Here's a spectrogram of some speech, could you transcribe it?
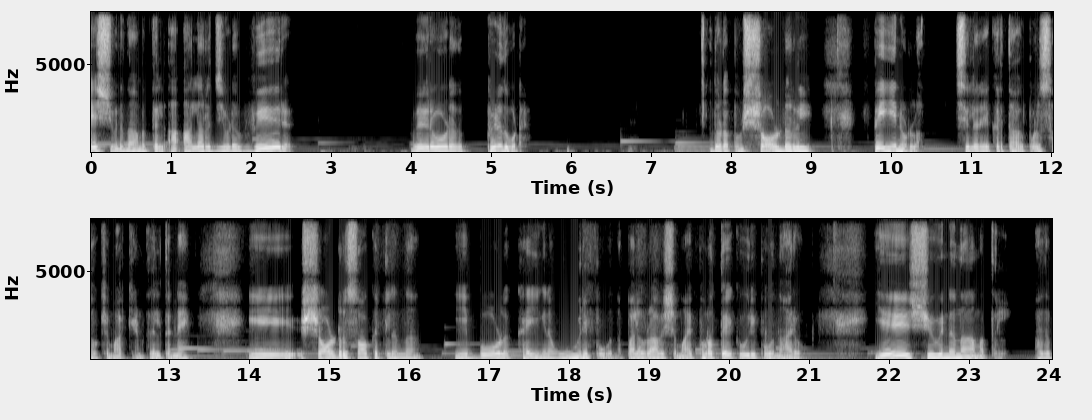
യേശുവിന്റെ നാമത്തിൽ ആ അലർജിയുടെ വേര് വേരോട് അത് പിഴുതുപോട്ടെ. അതോടൊപ്പം ഷോൾഡറിൽ പെയിനുള്ള ചിലരെ കർത്താവ് ഇപ്പോൾ സൗഖ്യമാക്കിയാണ് അതിൽ തന്നെ ഈ ഷോൾഡർ സോക്കറ്റിൽ നിന്ന് ഈ ബോൾ കൈ ഇങ്ങനെ ഊരിപ്പോകുന്ന. പല പ്രാവശ്യമായി പുറത്തേക്ക് ഊരിപ്പോകുന്ന ആരോ. യേശുവിന്റെ നാമത്തിൽ അത്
